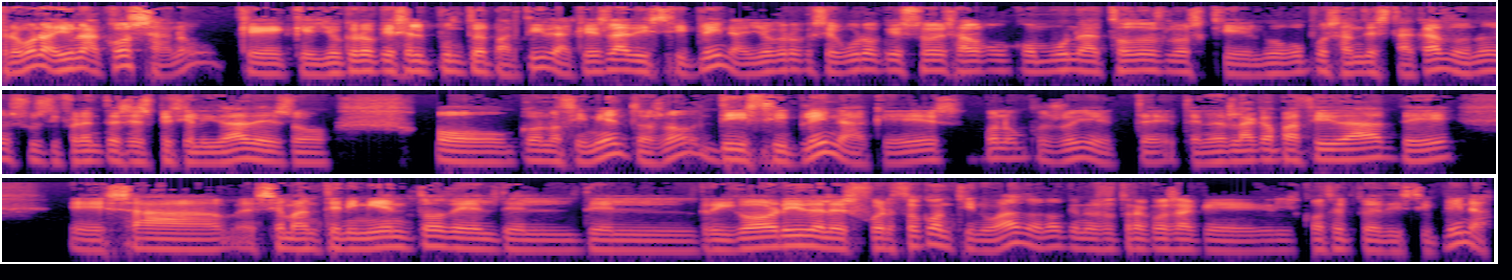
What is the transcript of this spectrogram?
Pero bueno, hay una cosa, ¿no? Que, que, yo creo que es el punto de partida, que es la disciplina. Yo creo que seguro que eso es algo común a todos los que luego pues han destacado, ¿no? En sus diferentes especialidades o, o conocimientos, ¿no? Disciplina, que es, bueno, pues oye, tener la capacidad de esa, ese mantenimiento del, del, del rigor y del esfuerzo continuado, ¿no? Que no es otra cosa que el concepto de disciplina.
